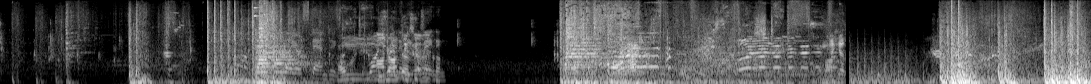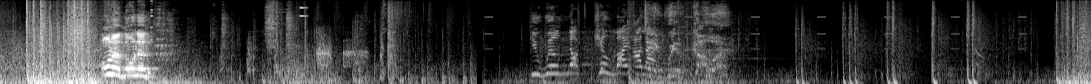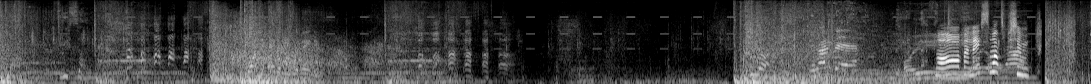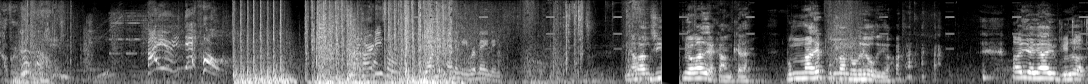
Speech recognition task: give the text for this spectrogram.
Player standing. One güzel enemy remaining. O ne? O ne? You will not kill my Aa ben eksi atmışım. Fire in the hole! Party's over. One enemy remaining. Yalancı yapmıyorlar ya kanka. Bunlar hep bundan dolayı oluyor. ay ay ay bro.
